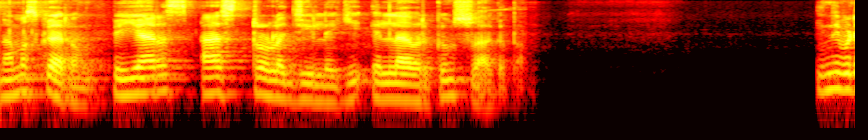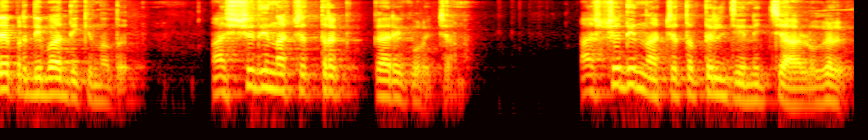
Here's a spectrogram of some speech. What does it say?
നമസ്കാരം. പി ആർ എസ് ആസ്ട്രോളജിയിലേക്ക് എല്ലാവർക്കും സ്വാഗതം. ഇന്നിവിടെ പ്രതിപാദിക്കുന്നത് അശ്വതി നക്ഷത്രക്കാരെ കുറിച്ചാണ്. അശ്വതി നക്ഷത്രത്തിൽ ജനിച്ച ആളുകൾ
